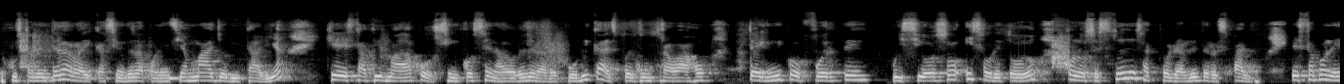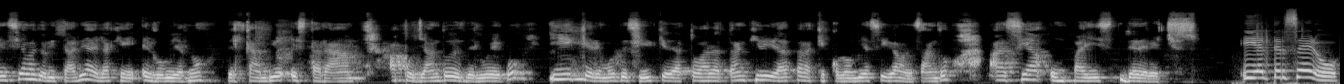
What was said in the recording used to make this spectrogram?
justamente la erradicación de la ponencia mayoritaria, que está firmada por cinco senadores de la República después de un trabajo técnico fuerte, juicioso y sobre todo con los estudios actuariales de respaldo. Esta ponencia mayoritaria es la que el gobierno del cambio estará apoyando desde luego y queremos decir que da toda la tranquilidad para que Colombia siga avanzando hacia un país de derechos. Y el tercero,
